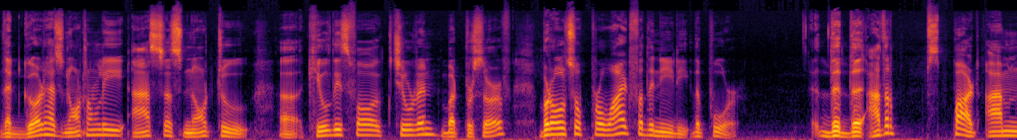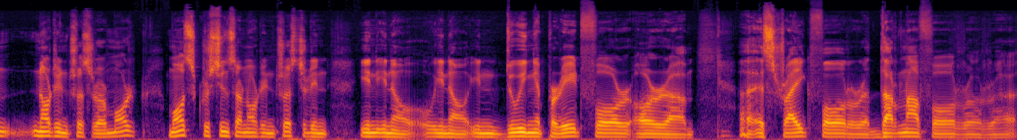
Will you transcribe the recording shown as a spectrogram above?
that God has not only asked us not to uh, kill these four children, but preserve, but also provide for the needy, the poor. The the other part I'm not interested, or more most Christians are not interested in in you know you know in doing a parade for or um, a strike for or a dharna for or uh,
